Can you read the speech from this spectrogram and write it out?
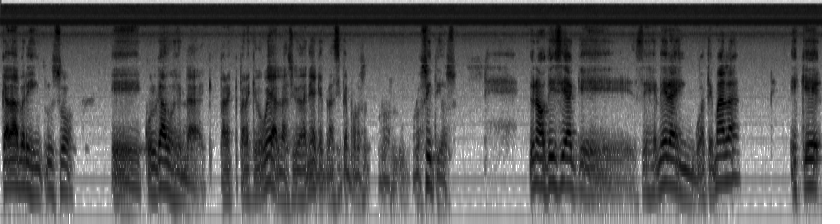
cadáveres incluso eh, colgados en la, para, para, que lo vea la ciudadanía que transita por los, sitios. Y una noticia que se genera en Guatemala es que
